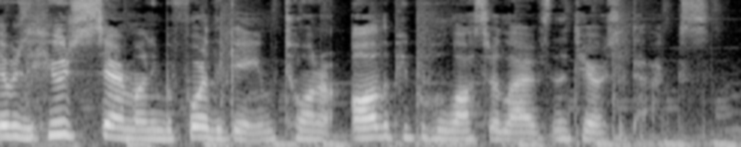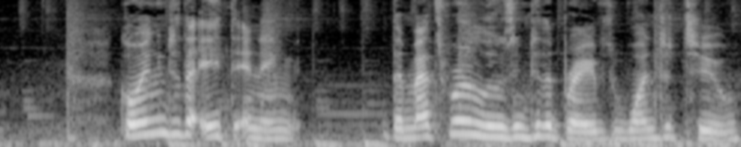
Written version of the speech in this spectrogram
There was a huge ceremony before the game to honor all the people who lost their lives in the terrorist attacks. Going into the eighth inning, the Mets were losing to the Braves 1 to 2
